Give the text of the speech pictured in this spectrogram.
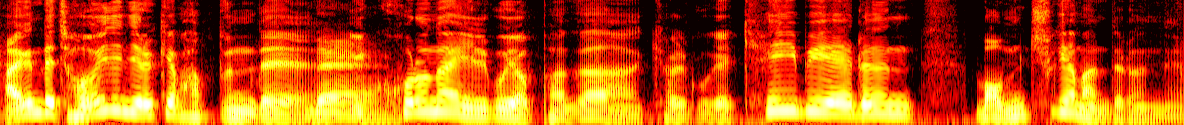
아 근데 저희는 이렇게 바쁜데 네. 이 코로나 19 여파가 결국에 KBL은 멈추게 만들었네요.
